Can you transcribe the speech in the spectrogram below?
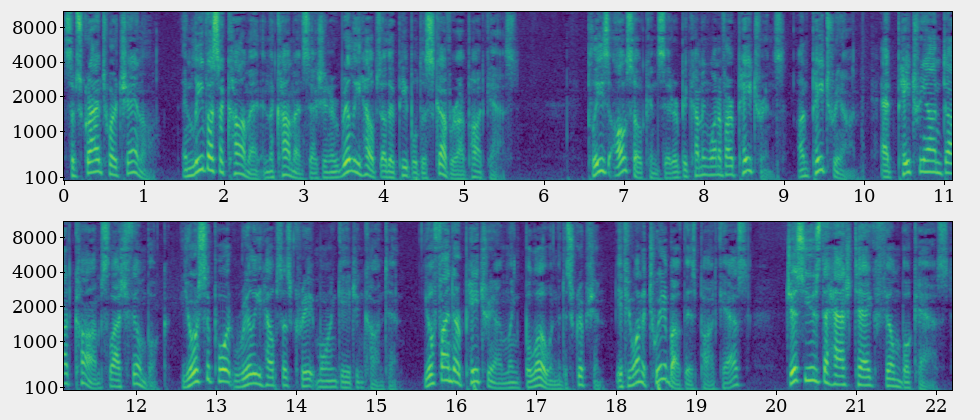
subscribe to our channel, and leave us a comment in the comment section. It really helps other people discover our podcast. Please also consider becoming one of our patrons on Patreon at patreon.com slash filmbook. Your support really helps us create more engaging content. You'll find our Patreon link below in the description. If you want to tweet about this podcast, just use the hashtag FilmBookcast.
